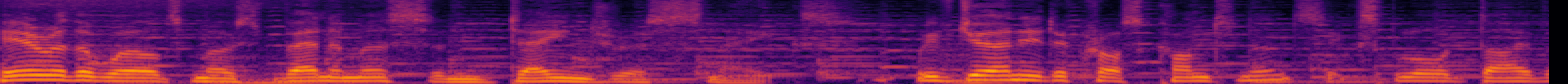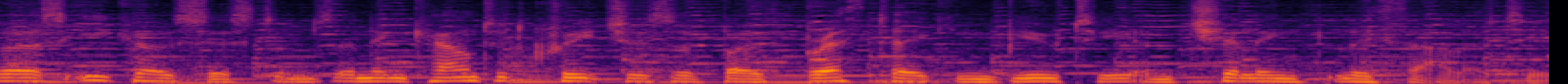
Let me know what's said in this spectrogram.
Here are the world's most venomous and dangerous snakes. We've journeyed across continents, explored diverse ecosystems, and encountered creatures of both breathtaking beauty and chilling lethality.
